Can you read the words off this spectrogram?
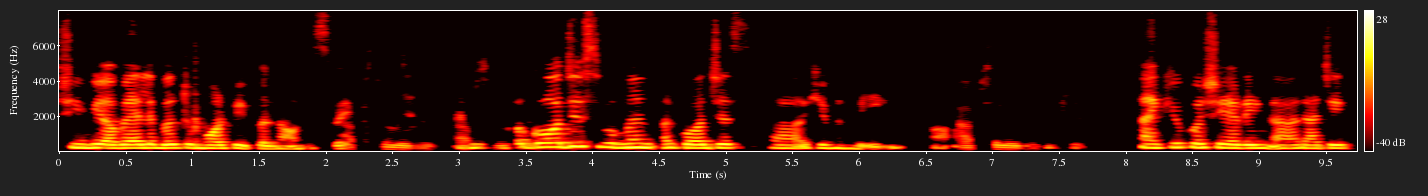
she'll be available to more people now this way. Absolutely. Absolutely a gorgeous woman a gorgeous uh, human being. Uh, absolutely. thank you for sharing uh, rajiv.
